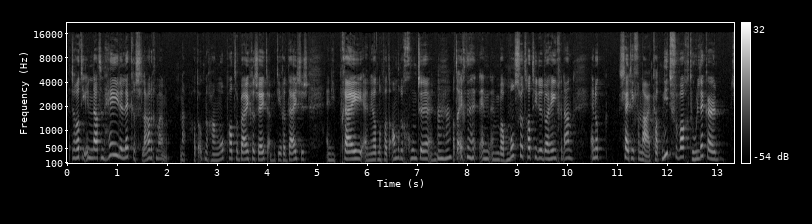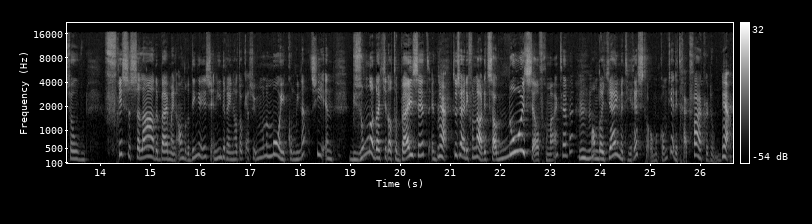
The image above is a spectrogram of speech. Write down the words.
En toen had hij inderdaad een hele lekkere salade gemaakt. Nou, had ook nog hangop, had erbij gezeten. En met die radijsjes en die prei. En hij had nog wat andere groenten. En, Mhm. had echt een, en, en wat mosterd had hij er doorheen gedaan. En ook zei hij van, nou, ik had niet verwacht hoe lekker zo'n frisse salade bij mijn andere dingen is. En iedereen had ook echt zoiets van een mooie combinatie. En bijzonder dat je dat erbij zet. En ja. toen zei hij van, nou, dit zou ik nooit zelf gemaakt hebben. Mhm. Maar omdat jij met die reststromen komt, ja, dit ga ik vaker doen. ja.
